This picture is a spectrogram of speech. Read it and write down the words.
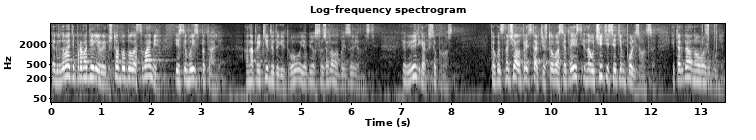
Я говорю, давайте промоделируем, что бы было с вами, если вы испытали. Она прикидывает и говорит, о, я бы ее сожрала бы из-за ревности. Я говорю, видите, как все просто. Так вот, сначала представьте, что у вас это есть, и научитесь этим пользоваться. И тогда оно у вас будет.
